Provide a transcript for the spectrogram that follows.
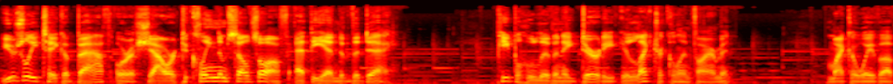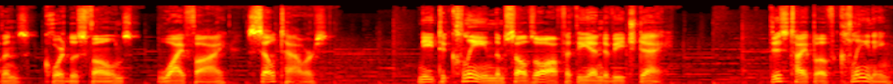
usually take a bath or a shower to clean themselves off at the end of the day. People who live in a dirty electrical environment, microwave ovens, cordless phones, Wi Fi, cell towers, need to clean themselves off at the end of each day. This type of cleaning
